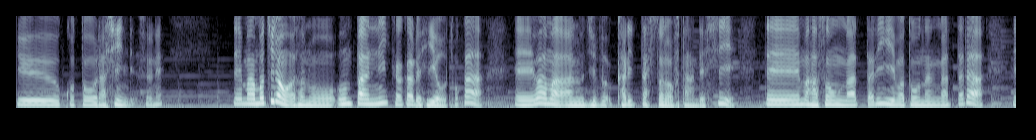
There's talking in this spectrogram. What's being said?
いうことらしいんですよね。で、まあもちろん、その運搬にかかる費用とか、は、まあ、あの自分、借りた人の負担ですし、で、まあ、破損があったり、まあ、盗難があったら、え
